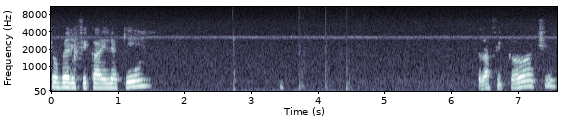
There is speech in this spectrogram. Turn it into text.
Deixa eu verificar ele aqui. Traficante.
